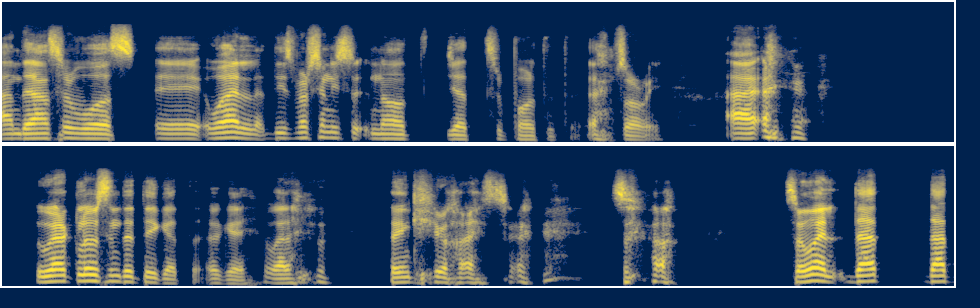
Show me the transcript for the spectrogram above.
and the answer was uh, well this version is not yet supported i'm sorry we are closing the ticket okay well thank you guys so so well that that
